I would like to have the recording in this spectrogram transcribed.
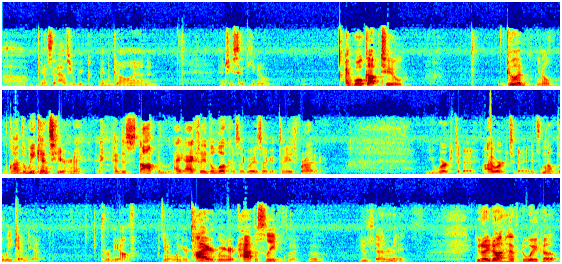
um, you know, I said, "How's your week been going?" and and she said, "You know, I woke up to good. You know, I'm glad the weekend's here. And I, I had to stop and I actually had to look. I was like, wait a second, today's Friday. You work today. I work today. It's not the weekend yet. Threw me off. You know, when you're tired, when you're half asleep, it's like, oh, is it Saturday? Did I not have to wake up?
